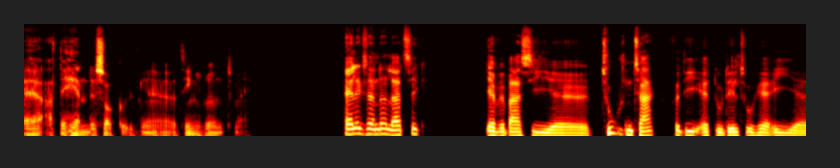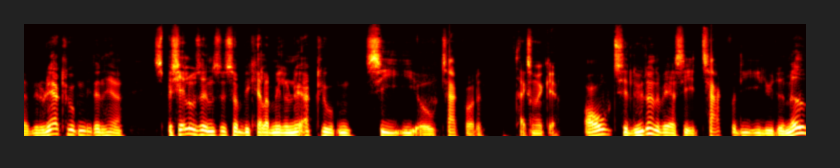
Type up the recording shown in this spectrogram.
eh, att det händer saker och ting eh, runt mig. Alexander Latzik, jeg vil bare sige uh, tusind tak, fordi at du deltog her i uh, Millionærklubben, i den her specialudsendelse, som vi kalder Millionærklubben CEO. Tak for det. Tak så mycket. Og til lytterne vil jeg sige tak, fordi I lyttede med.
